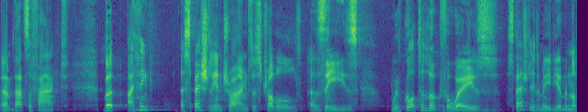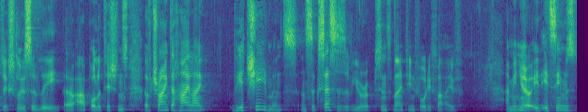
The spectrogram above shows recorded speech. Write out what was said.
Um, that's a fact. But I think, especially in times as troubled as these, we've got to look for ways, especially the media, but not exclusively uh, our politicians, of trying to highlight the achievements and successes of Europe since 1945. I mean, you know, it, it, seems,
